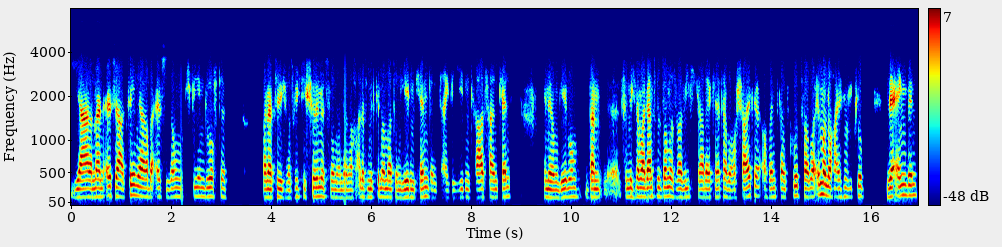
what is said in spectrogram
Jahre, nein, elf Jahre, zehn Jahre bei elf Saisons spielen durfte war natürlich was richtig Schönes, wo man dann auch alles mitgenommen hat und jeden kennt und eigentlich jeden Grashalm kennt. in der Umgebung. Dann äh, für mich nochmal ganz besonders war, wie ich gerade erklärt habe, auch Schalke, auch wenn es ganz kurz war, aber immer noch eigentlich mit dem Club sehr eng bin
